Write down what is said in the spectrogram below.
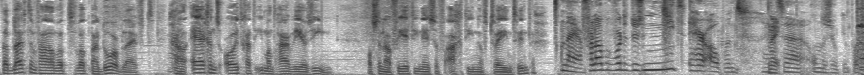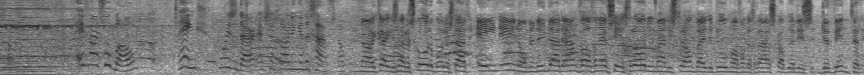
dat blijft een verhaal wat, wat maar door blijft gaan. Ja. Ergens ooit gaat iemand haar weer zien. Of ze nou 14 is, of 18, of 22. Nou ja, voorlopig wordt het dus niet heropend, het nee. uh, onderzoek in Portugal. Even naar voetbal. Henk, hoe is het daar? FC Groningen de Graafschap. Nou, kijk eens naar het scorebord. Er staat 1-1 om. En nu naar de aanval van FC Groningen. Maar die strand bij de doelman van de Graafschap. Dat is de winter. 1-1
